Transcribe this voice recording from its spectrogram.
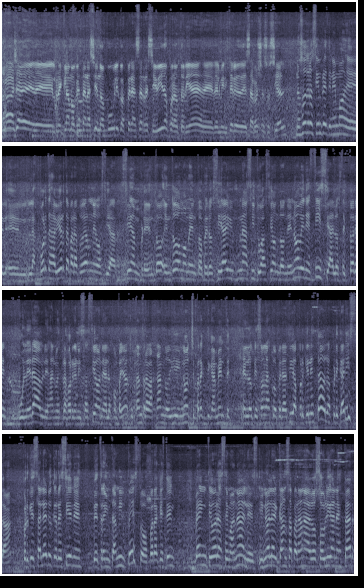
Más allá del reclamo que están haciendo público, esperan ser recibidos por autoridades del Ministerio de Desarrollo Social. Nosotros siempre tenemos las puertas abiertas para poder negociar, siempre, en, en todo momento, pero si hay una situación donde no beneficia a los sectores vulnerables, a nuestras organizaciones, a los compañeros que están trabajando día y noche prácticamente en lo que son las cooperativas, porque el Estado los precariza, porque el salario que reciben es de 30 mil pesos para que estén 20 horas semanales y no le alcanza para nada, los obligan a estar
